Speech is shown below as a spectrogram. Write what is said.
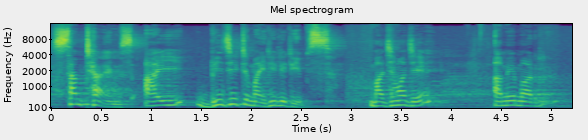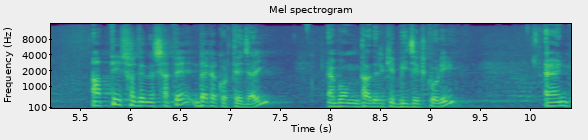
Sometimes I visit my relatives. মাঝে মাঝে আমি আমার আত্মীয় স্বজনের সাথে দেখা করতে যাই এবং তাদেরকে ভিজিট করি। And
